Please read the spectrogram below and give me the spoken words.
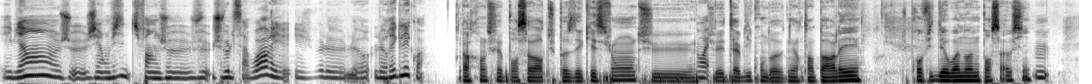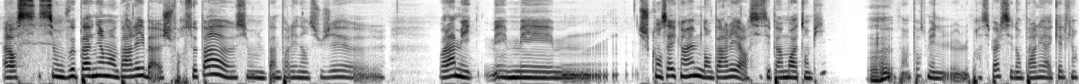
eh bien, je- j'ai envie, enfin, je, je- je veux le savoir et, et je veux le, le- le régler, quoi. Alors, quand tu fais pour savoir, tu poses des questions, tu, Ouais. tu établis qu'on doit venir t'en parler. Tu profites des one-one pour ça aussi Alors, si, si on veut pas venir m'en parler, bah, je force pas. Euh, si on veut pas me parler d'un sujet, euh, voilà. Mais, mais, mais hum, je conseille quand même d'en parler. Alors, si c'est pas moi, tant pis. Mhm. Euh, peu importe. Mais le, le principal, c'est d'en parler à quelqu'un.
